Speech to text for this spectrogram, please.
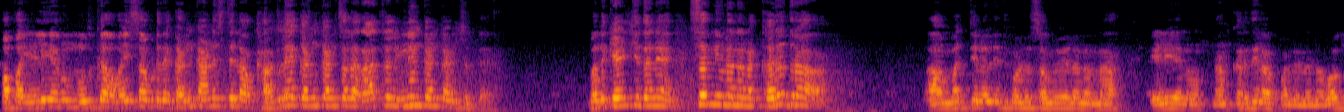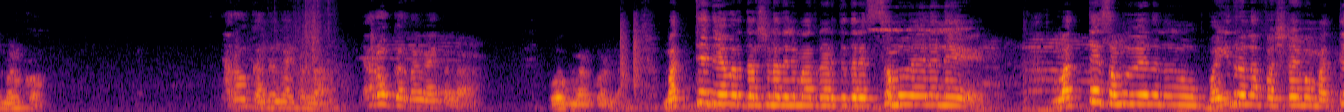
ಪಾಪ ಎಲಿಯನು ಮುದುಕ ವಯಸ್ಸಾಗ್ಬಿಟ್ಟಿದೆ. ಕಣ್ ಕಾಣಿಸ್ತಿಲ್ಲ. ಹಗ್ಲೇ ಕಣ್ ಕಾಣಿಸಲ್ಲ. ರಾತ್ರಿಯಲ್ಲಿ ಇನ್ನೇನ್ ಕಣ್ ಕಾಣಿಸುತ್ತೆ? ಬಂದು ಕೇಳ್ತಿದ್ದಾನೆ, ಸರ್, ನೀವು ನನ್ನನ್ನ ಕರೆದ್ರಾ? ಆ ಮತ್ತಿನಲ್ಲಿ ಇದ್ಕೊಂಡು ಸಮುವೇಲನನ್ನ ಎಳಿಯನು, ನಾನು ಕರೆದಿಲ್ಲಪ್ಪ ನನ್ನ ಹೋಗ್ ಮಳ್ಕೊ ಯಾರೋ ಕರ್ದಂಗ ಆಯ್ತಲ್ಲ, ಯಾರೋ ಕರ್ದಂಗ ಆಯ್ತಲ್ಲ. ಹೋಗ್ ಮಾಡ್ಕೊಂಡ ಮತ್ತೆ ದೇವರ ದರ್ಶನದಲ್ಲಿ ಮಾತನಾಡ್ತಿದ್ದಾರೆ ಸಮವೇಲನೇ. ಮತ್ತೆ ಸಮವೇಲನು ಬೈದ್ರಲ್ಲ ಫಸ್ಟ್ ಟೈಮ್ ಮತ್ತೆ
